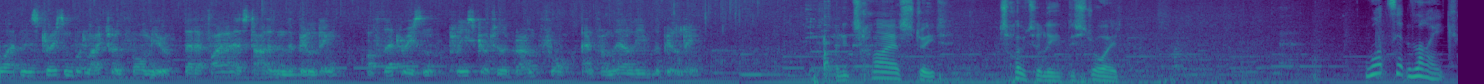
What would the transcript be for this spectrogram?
Our administration would like to inform you that a fire has started in the building. Of that reason, please go to the ground floor and from there leave the building. An entire street totally destroyed. What's it like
